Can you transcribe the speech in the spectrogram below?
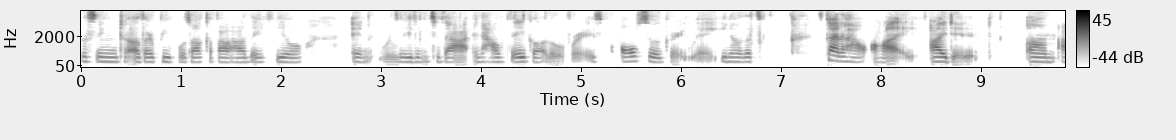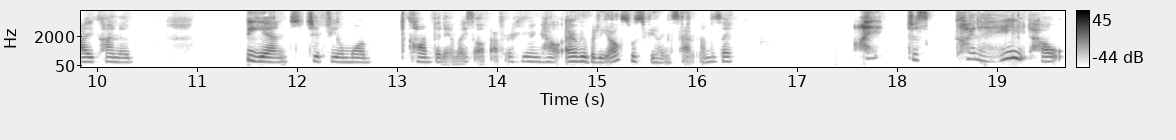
listening to other people talk about how they feel and relating to that and how they got over it is also a great way you know that's it's kind of how I I did it. Um, I kind of began to feel more confident in myself after hearing how everybody else was feeling sad. And I was like, I just kind of hate how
